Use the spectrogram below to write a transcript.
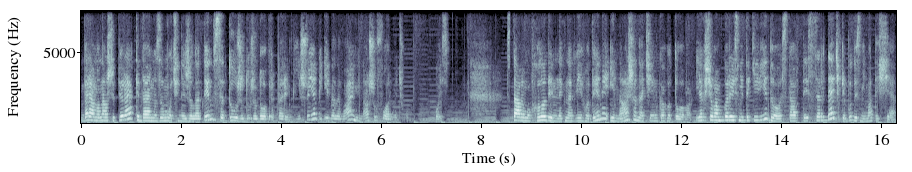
Беремо наше пюре, кидаємо замочений желатин, все дуже-дуже добре перемішуємо і виливаємо нашу формочку. Ось. Ставимо в холодильник на 2 години і наша начинка готова. Якщо вам корисні такі відео, ставте сердечки, буду знімати ще.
